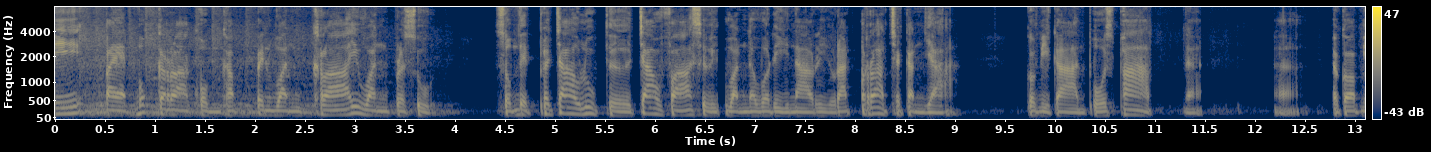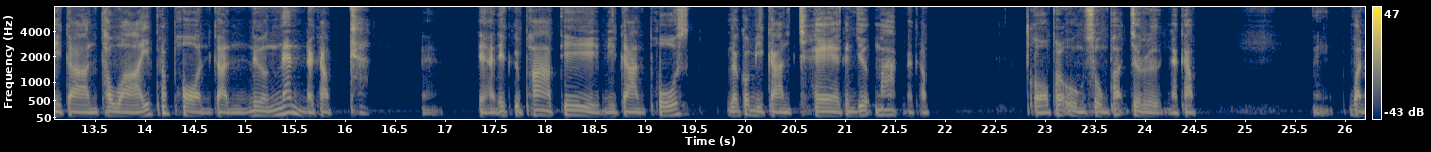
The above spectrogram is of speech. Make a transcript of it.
นี้ 8 มกราคมครับ เป็นวันคล้ายวันประสูติ สมเด็จพระเจ้าลูกเธอเจ้าฟ้าสิริวัณณวรีนารีรัตนราชกัญญา ก็มีการโพสต์ภาพนะอ่าแล้วก็มีการถวายพระพรกันเนืองแน่นนะครับค่ะเนี่ยฮะนี่คือภาพที่มีการโพสต์ แล้วก็มีการแชร์กันเยอะมากนะครับ ขอพระองค์ทรงพระเจริญนะครับนี่วัน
